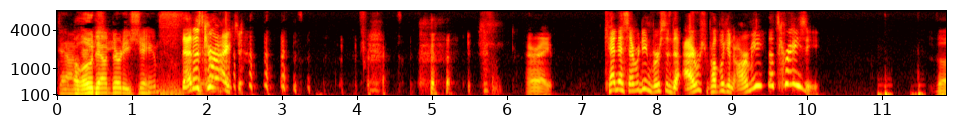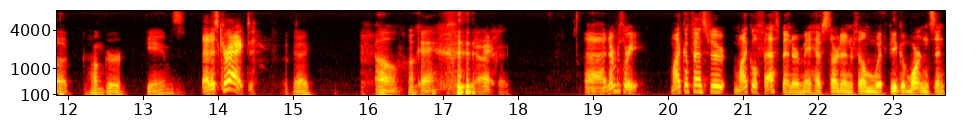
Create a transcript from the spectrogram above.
Down a low dirty down shame. dirty shame. That is correct. All right. Katniss Everdeen versus the Irish Republican Army. That's crazy. The Hunger Games. That is correct. Okay. Oh, okay. Yeah, okay. Uh, number three, Michael Fassbender, Michael Fassbender may have starred in a film with Viggo Mortensen,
